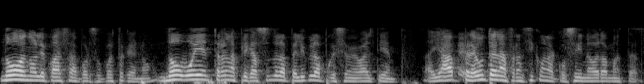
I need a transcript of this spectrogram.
No, no le pasa, por supuesto que no. No voy a entrar en la explicación de la película porque se me va el tiempo. Allá pregúntenle a Francisco en la cocina ahora más tarde.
